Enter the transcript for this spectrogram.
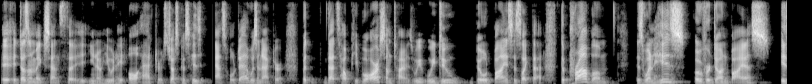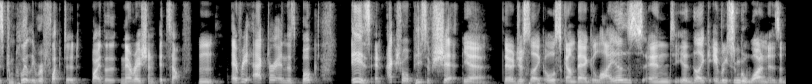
It, it doesn't make sense that you know he would hate all actors just because his asshole dad was an actor. But that's how people are sometimes. We we do build biases like that. The problem is when his overdone bias is completely reflected by the narration itself. Hmm. Every actor in this book is an actual piece of shit. Yeah. They're just like all scumbag liars, and yeah, like every single one is a.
